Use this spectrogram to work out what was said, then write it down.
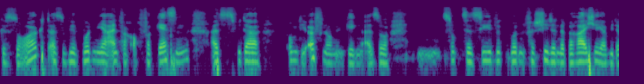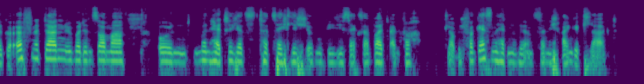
gesorgt. Also wir wurden ja einfach auch vergessen, als es wieder um die Öffnungen ging. Also hm, sukzessive wurden verschiedene Bereiche ja wieder geöffnet dann über den Sommer und man hätte jetzt tatsächlich irgendwie die Sexarbeit einfach, glaube ich, vergessen, hätten wir uns da nicht reingeklagt.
